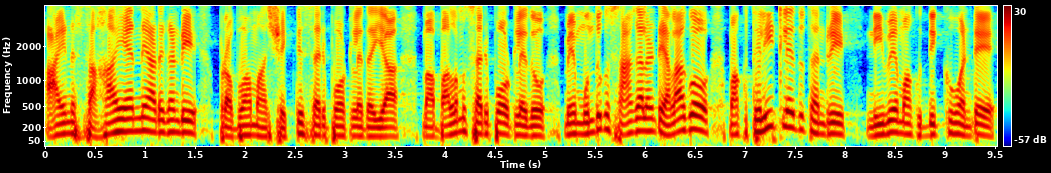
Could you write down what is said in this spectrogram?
ఆయన సహాయాన్ని అడగండి. ప్రభు మా శక్తి సరిపోవట్లేదయ్యా. మా బలం సరిపోవట్లేదు. మేము ముందుకు సాగాలంటే ఎలాగో మాకు తెలియట్లేదు తండ్రి. నీవే మాకు దిక్కు అంటే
